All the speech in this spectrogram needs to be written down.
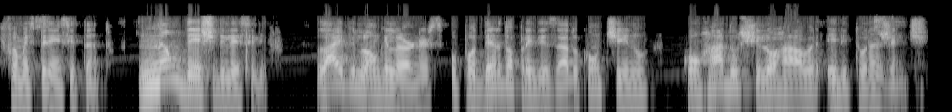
que foi uma experiência e tanto. Não deixe de ler esse livro. Live Long Learners: O Poder do Aprendizado Contínuo, Conrado Schillerhauer, editora Gente.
